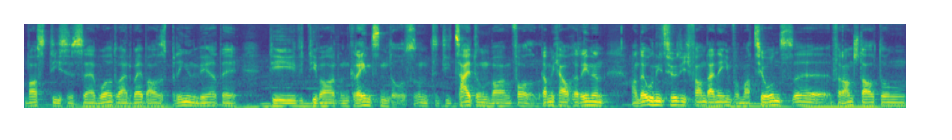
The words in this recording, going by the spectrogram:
was dieses äh, World Wide Web alles bringen werde, die, die waren grenzenlos und die Zeitungen waren voll. Ich kann mich auch erinnern, an der Uni Zürich fand eine Informationsveranstaltung äh,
